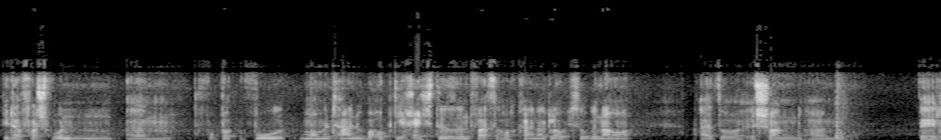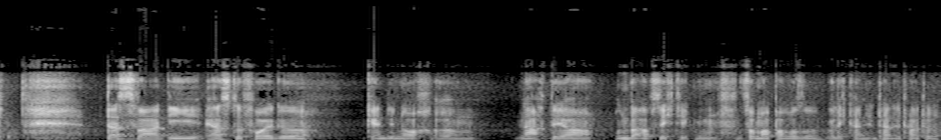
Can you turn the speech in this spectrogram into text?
wieder verschwunden. Ähm, wo, wo, momentan überhaupt die Rechte sind, weiß auch keiner, glaube ich, so genau. Also ist schon ähm, wild. Das war die erste Folge, kennt ihr noch, ähm, nach der unbeabsichtigten Sommerpause, weil ich kein Internet hatte.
